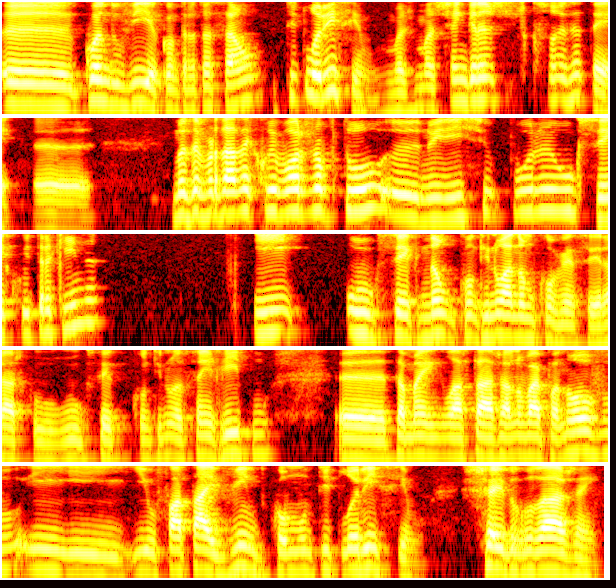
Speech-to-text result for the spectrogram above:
uh, quando vi a contratação, titularíssimo, mas, mas sem grandes discussões até. Uh, mas a verdade é que o Rui Borges optou no início por Hugo Seco e Traquina, e o Hugo Seco não, continua a não me convencer, acho que o Hugo Seco continua sem ritmo, Uh, também lá está, já não vai para novo. E, e, e, o Fatai vindo como um titularíssimo, cheio de rodagem,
